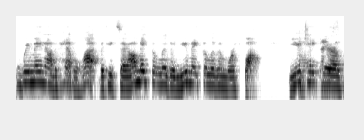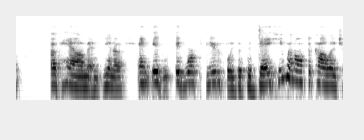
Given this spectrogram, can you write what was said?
we may not have had a lot, but he'd say, I'll make the living, you make the living worthwhile. You oh, take nice. care of, of him and you know, and it it worked beautifully. But the day he went off to college,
